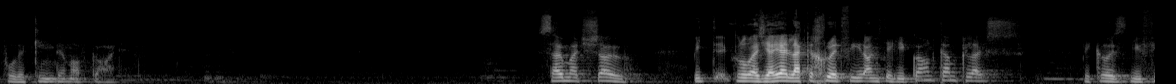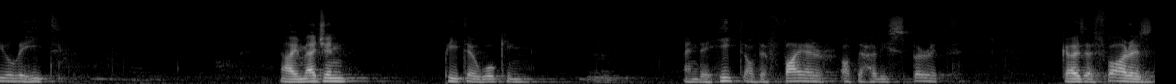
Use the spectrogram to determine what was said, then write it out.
for the kingdom of God. So much so. As jy 'n lekker groot vuur aansteek, you can't come close because you feel the heat. Now imagine Peter walking and the heat of the fire of the Holy Spirit goes as far as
